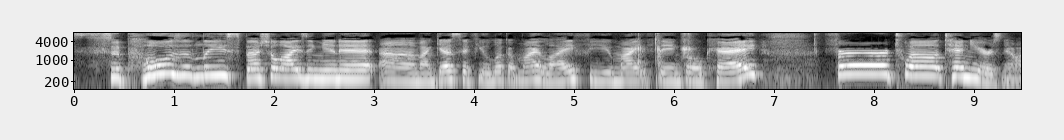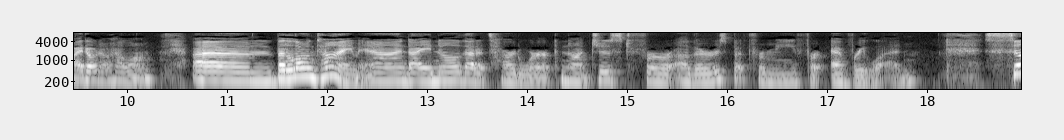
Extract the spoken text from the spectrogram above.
supposedly specializing in it. Um, I guess if you look at my life, you might think, okay, for 12, 10 years now. I don't know how long, um, but a long time. And I know that it's hard work, not just for others, but for me, for everyone. So,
